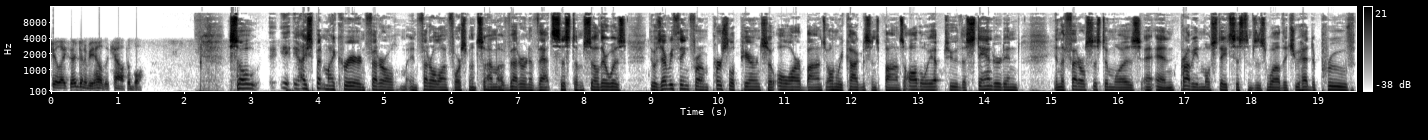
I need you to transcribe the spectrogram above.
feel like they're going to be held accountable? So I spent my career in federal in federal law enforcement, so I'm a veteran of that system. So there was there was everything from personal appearance, so OR bonds, own recognizance bonds, all the way up to the standard in in the federal system was, and probably in most state systems as well, that you had to prove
